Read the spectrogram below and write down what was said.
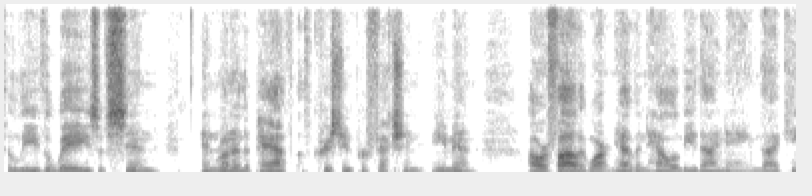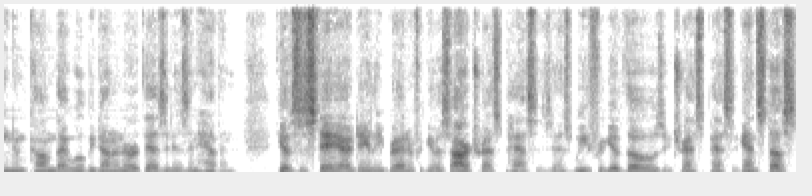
to leave the ways of sin and run in the path of Christian perfection. Amen. Our Father who art in heaven, hallowed be thy name. Thy kingdom come, thy will be done on earth as it is in heaven. Give us this day our daily bread, and forgive us our trespasses, as we forgive those who trespass against us.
